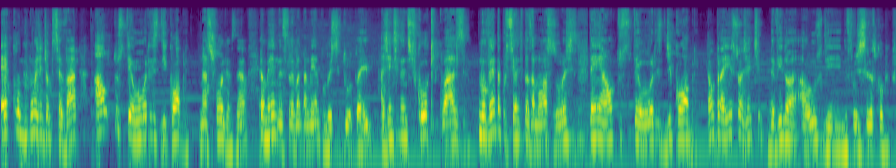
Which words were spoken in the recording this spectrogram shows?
é comum a gente observar altos teores de cobre nas folhas, né? Também nesse levantamento do instituto aí, a gente identificou que quase 90% das amostras hoje têm altos teores de cobre. Então, para isso, a gente, devido ao uso de, de fungicidas cúbicos.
